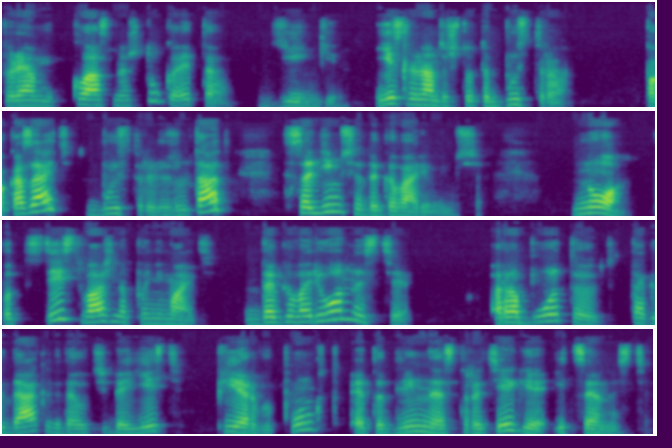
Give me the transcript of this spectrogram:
прям классная штука – это деньги. Если надо что-то быстро показать, быстрый результат, садимся, договариваемся. Но вот здесь важно понимать, договоренности работают тогда, когда у тебя есть первый пункт – это длинная стратегия и ценности.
